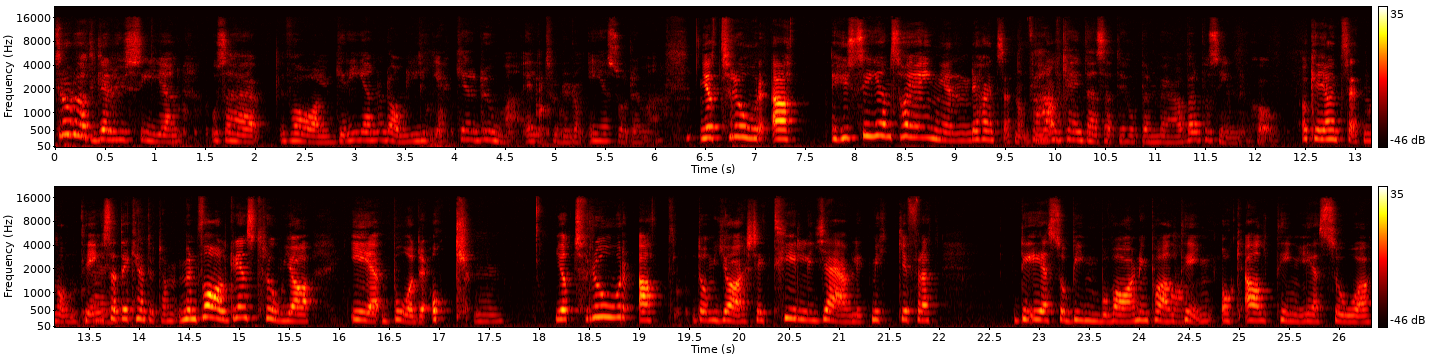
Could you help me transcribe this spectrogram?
Tror du att Glenn Hysén och så här Wahlgren och de leker dumma? Eller tror du de är så dumma? Jag tror att Hyséns har jag ingen, det har jag inte sett För någonting han av. kan ju inte ens sätta ihop en möbel på sin show. Okej, jag har inte sett någonting Nej. så att det kan jag inte mig Men Wahlgrens tror jag är både och. Mm. Jag tror att de gör sig till jävligt mycket för att det är så bimbovarning på allting och allting är så...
